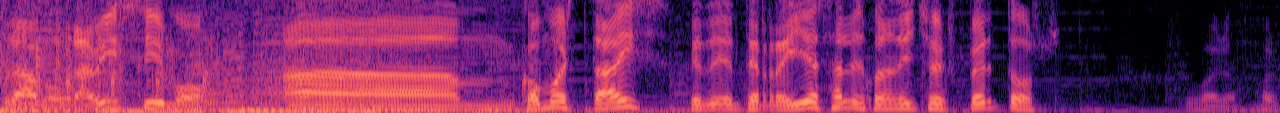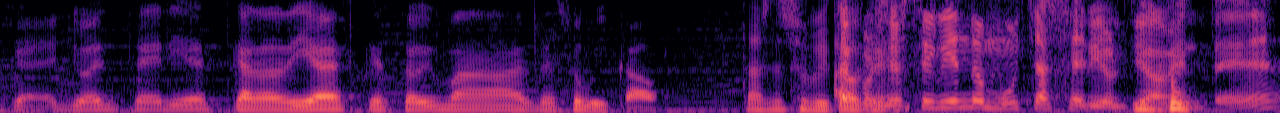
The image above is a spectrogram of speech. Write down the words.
Bravo, bravísimo. ¿Cómo estáis? ¿Te, te reías, Alex, cuando he dicho expertos? Bueno, porque yo en series cada día es que estoy más desubicado. Estás desubicado. pues yo estoy viendo mucha serie últimamente, ¿eh?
